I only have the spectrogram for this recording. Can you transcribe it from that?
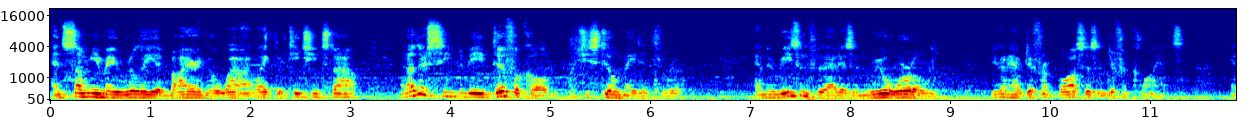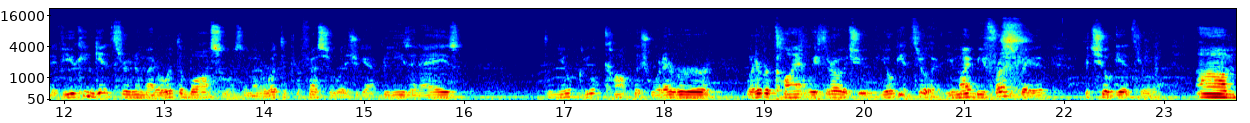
And some you may really admire and go, wow, I like their teaching style. And others seem to be difficult, but you still made it through. And the reason for that is in real world, you're going to have different bosses and different clients. And if you can get through no matter what the boss was, no matter what the professor was, you got B's and A's, then you'll, you'll accomplish whatever whatever client we throw at you, you'll get through it. You might be frustrated, but you'll get through it. Um,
